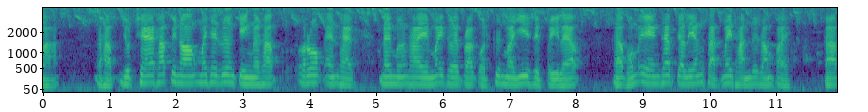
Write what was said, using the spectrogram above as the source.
มานะครับหยุดแชร์ครับพี่น้องไม่ใช่เรื่องจริงนะครับ โรคแอนแทกในเมืองไทยไม่เคยปรากฏขึ้นมา 20 ปีแล้วนะผมเองแทบจะเลี้ยงสัตว์ไม่ทันด้วยซ้ำไปครับ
